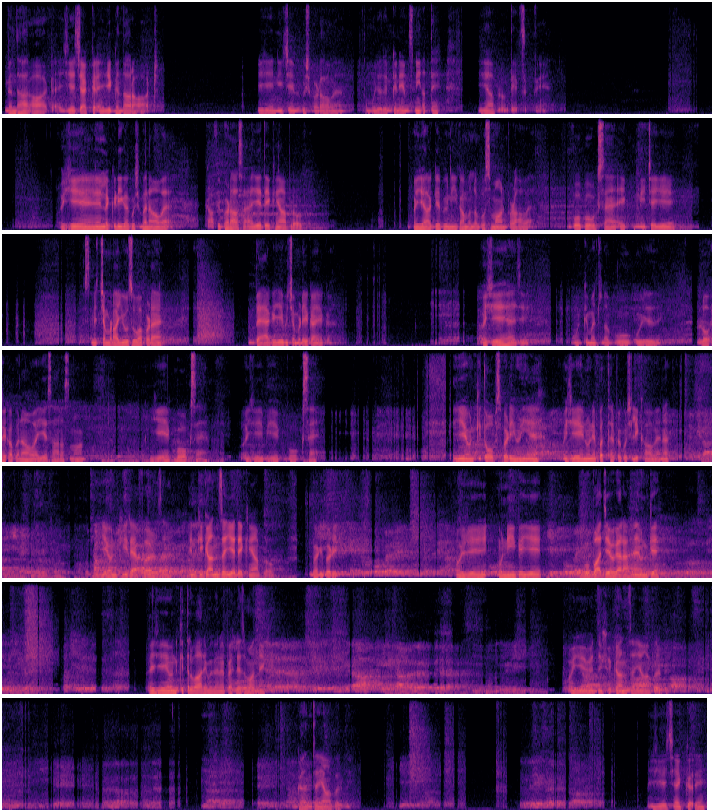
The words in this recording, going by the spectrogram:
गंधार आर्ट है ये चेक करें, ये गंधार आर्ट ये नीचे भी कुछ पड़ा हुआ है तो मुझे तो इनके नेम्स नहीं आते, ये आप लोग देख सकते हैं। ये लकड़ी का कुछ बना हुआ है, काफ़ी बड़ा सा है, ये देखें आप लोग। ये आगे भी उन्हीं का मतलब वो सामान पड़ा हुआ है, वो बॉक्स हैं, एक नीचे ये इसमें चमड़ा यूज़ हुआ पड़ा है। बैग ये भी चमड़े का एक। ये है जी। उनके मतलब वो कोई लोहे का बना हुआ ये सारा सामान। ये एक बॉक्स है। और ये भी एक बॉक्स है। ये उनकी तोप्स पड़ी हुई हैं। ये इन्होंने पत्थर पे कुछ लिखा हुआ है ना। ये उनकी रेफर्स हैं, इनकी गन्स है, ये देखें आप लोग। बड़ी बड़ी। और ये उन्हीं के ये, वो बाजे वगैरह हैं उनके। ये उनकी तलवारें वगैरह पहले ज़माने की। और ये भी देखिए गन्स है यहाँ पर भी। गन्स है यहाँ पर भी। ये चेक करें।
